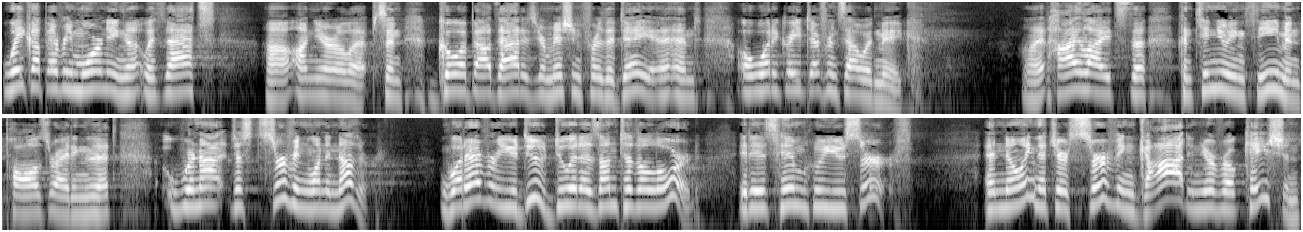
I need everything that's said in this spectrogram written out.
Wake up every morning uh, with that uh, on your lips and go about that as your mission for the day. And oh, what a great difference that would make. It highlights the continuing theme in Paul's writing that we're not just serving one another. Whatever you do, do it as unto the Lord. It is Him who you serve. And knowing that you're serving God in your vocation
